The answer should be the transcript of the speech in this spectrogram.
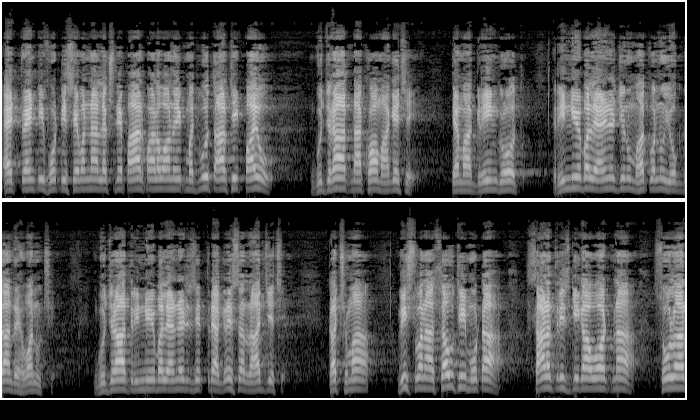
એટ ટ્વેન્ટી ફોર્ટી સેવનના લક્ષ્યને પાર પાડવાનો એક મજબૂત આર્થિક પાયો ગુજરાત નાખવા માંગે છે. તેમાં ગ્રીન ગ્રોથ, રિન્યુએબલ એનર્જીનું મહત્વનું યોગદાન રહેવાનું છે. ગુજરાત રિન્યુએબલ એનર્જી ક્ષેત્રે અગ્રેસર રાજ્ય છે. કચ્છમાં વિશ્વના સૌથી મોટા સાડત્રીસ ગીગાવોટના સોલર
